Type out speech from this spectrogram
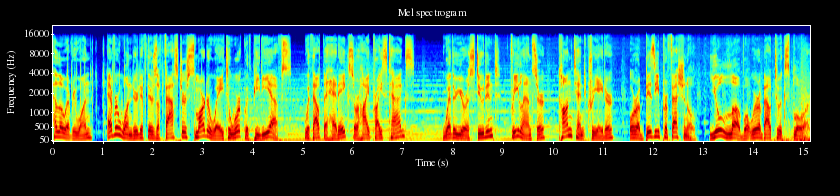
Hello everyone. Ever wondered if there's a faster, smarter way to work with PDFs without the headaches or high price tags? Whether you're a student, freelancer, content creator, or a busy professional, you'll love what we're about to explore.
